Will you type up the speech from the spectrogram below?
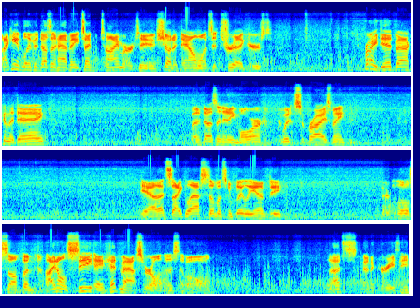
I can't believe it doesn't have any type of timer to shut it down once it triggers. It probably did back in the day, but it doesn't anymore. It wouldn't surprise me. Yeah, that sight glass is almost completely empty. There's a little something. I don't see a headmaster on this at all. That's kind of crazy.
